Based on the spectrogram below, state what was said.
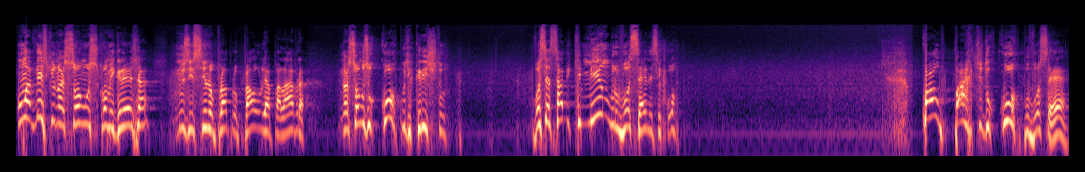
Uma vez que nós somos, como igreja, nos ensina o próprio Paulo e a palavra, nós somos o corpo de Cristo. Você sabe que membro você é nesse corpo? Qual parte do corpo você é?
